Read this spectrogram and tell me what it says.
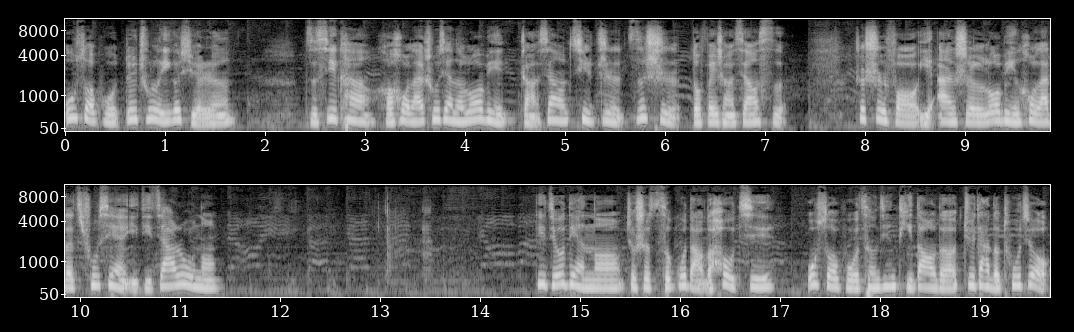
乌索普堆出了一个雪人。仔细看，和后来出现的罗宾长相、气质、姿势都非常相似，这是否也暗示了罗宾后来的出现以及加入呢？第九点呢，就是慈古岛的后期，乌索普曾经提到的巨大的秃鹫。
